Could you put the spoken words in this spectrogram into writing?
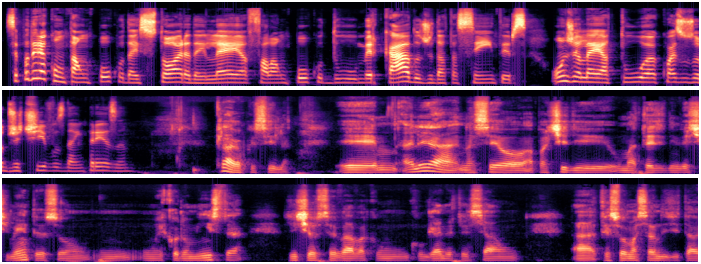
Você poderia contar um pouco da história da Eleia, falar um pouco do mercado de data centers, onde a Eleia atua, quais os objetivos da empresa? Claro, Priscila. Eh, a Eleia nasceu a partir de uma tese de investimento. Eu sou um, um economista a gente observava com, com grande atenção a transformação digital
